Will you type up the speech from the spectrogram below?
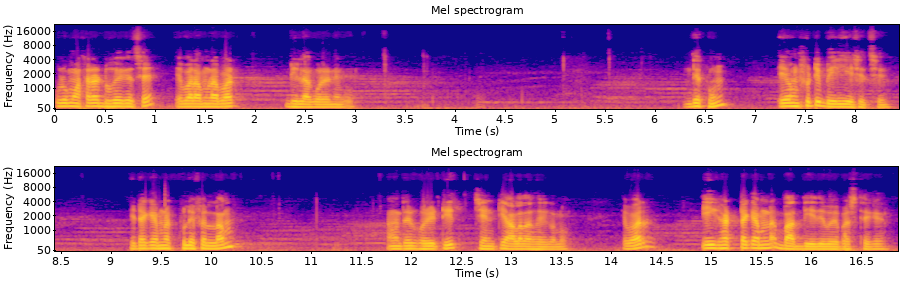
পুরো মাথাটা ঢুকে গেছে, এবার আমরা আবার ঢিলা করে নেব। দেখুন, এই অংশটি বেরিয়ে এসেছে। এটাকে আমরা খুলে ফেললাম। আমাদের ঘড়িটির চেনটি আলাদা হয়ে গেল। এবার এই ঘাটটাকে আমরা বাদ দিয়ে দেবো এপাশ থেকে।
